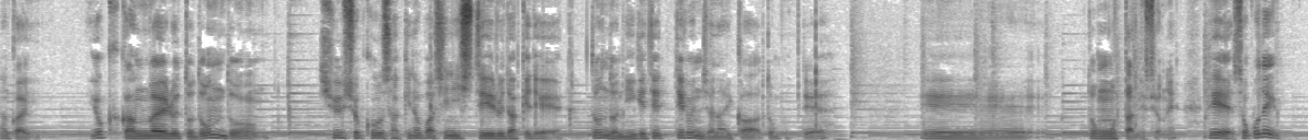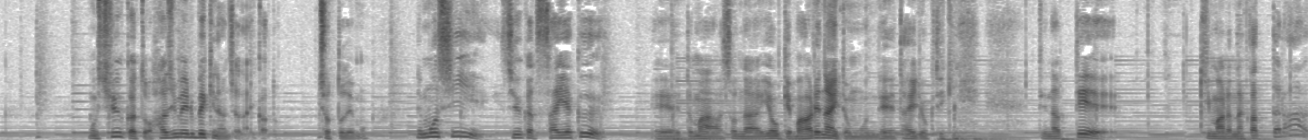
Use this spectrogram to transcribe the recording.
なんかよく考えるとどんどん就職を先延ばしにしているだけでどんどん逃げてってるんじゃないかと思って、えー、と思ったんですよね。でそこでもう就活を始めるべきなんじゃないかとちょっとでも。でもし就活最悪、えー、とまあそんな要件回れないと思うんで体力的に ってなって決まらなかったら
